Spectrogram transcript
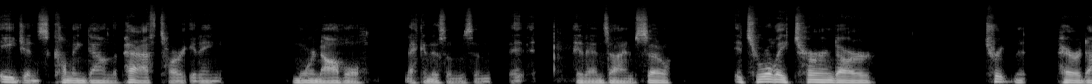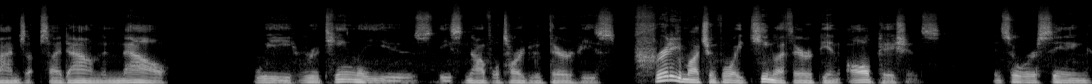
agents coming down the path targeting more novel mechanisms and, eh, eh, and enzymes. So it's really turned our treatment paradigms upside down. And now we routinely use these novel targeted therapies, pretty much avoid chemotherapy in all patients. And so we're seeing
